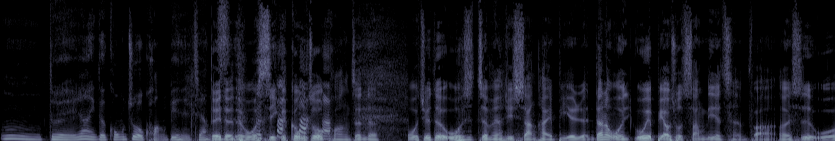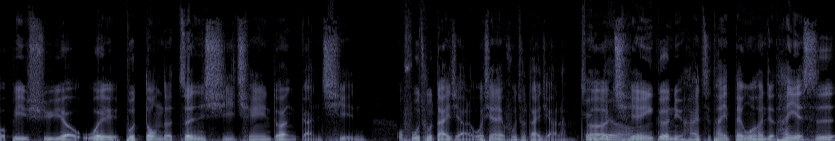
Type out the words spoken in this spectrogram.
嗯，对，让一个工作狂变成这样子。对对对，我是一个工作狂，真的。我觉得我是怎么样去伤害别人？当然我，我我也不要说上帝的惩罚，而是我必须要为不懂得珍惜前一段感情。我付出代价了，我现在也付出代价了。呃，前一个女孩子，她也等我很久，她也是，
